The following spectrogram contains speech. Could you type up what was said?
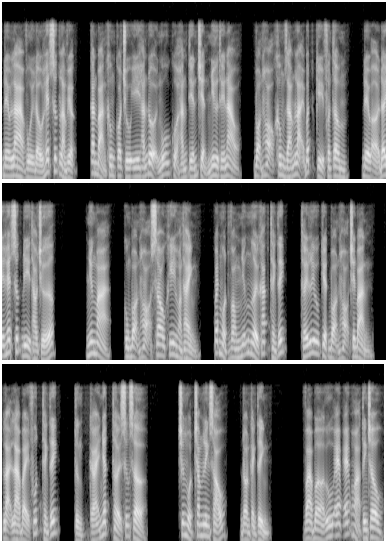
đều là vùi đầu hết sức làm việc, căn bản không có chú ý hắn đội ngũ của hắn tiến triển như thế nào, bọn họ không dám lại bất kỳ phân tâm, đều ở đây hết sức đi tháo chứa. Nhưng mà, cùng bọn họ sau khi hoàn thành, quét một vòng những người khác thành tích, thấy Lưu Kiệt bọn họ trên bàn, lại là 7 phút thành tích, từng cái nhất thời sức sờ. Chương 106, đòn cảnh tỉnh. Và bờ UFF Hỏa Tinh Châu.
